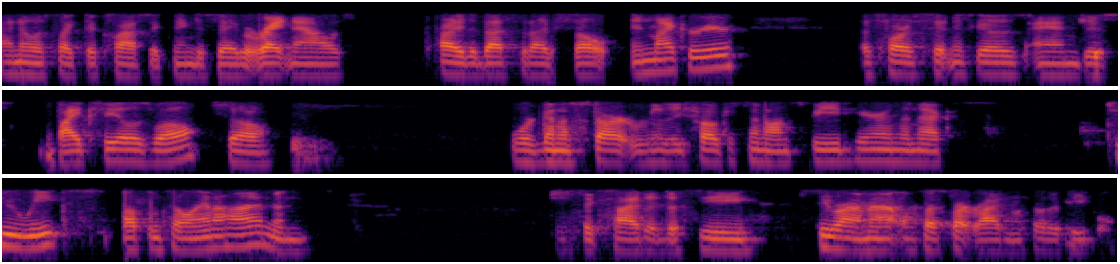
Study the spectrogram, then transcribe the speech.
I know it's like the classic thing to say, but right now is probably the best that I've felt in my career as far as fitness goes and just bike feel as well. So we're going to start really focusing on speed here in the next two weeks up until Anaheim and just excited to see see where I'm at once I start riding with other people.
